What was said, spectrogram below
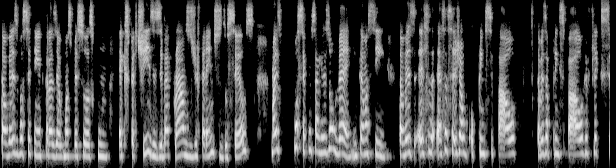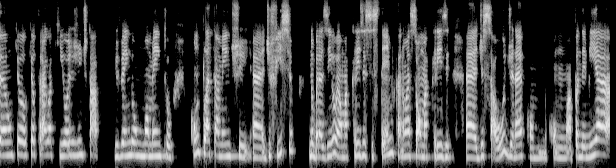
Talvez você tenha que trazer algumas pessoas com expertises e backgrounds diferentes dos seus, mas você consegue resolver. Então, assim, talvez essa, essa seja o principal, talvez a principal reflexão que eu, que eu trago aqui. Hoje a gente está vivendo um momento completamente é, difícil, no Brasil, é uma crise sistêmica, não é só uma crise é, de saúde, né? Com, com a pandemia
